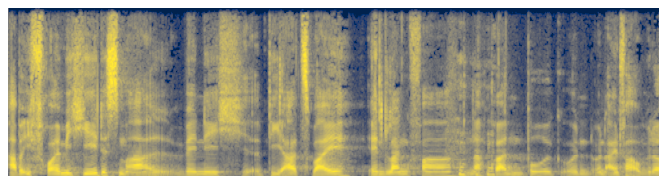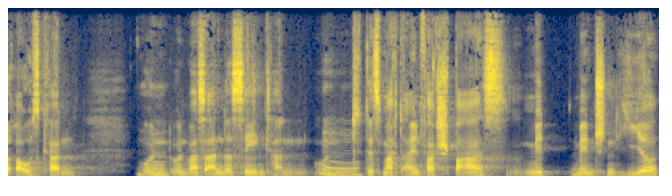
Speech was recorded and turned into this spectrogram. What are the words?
Aber ich freue mich jedes Mal, wenn ich die A2 entlang fahre nach Brandenburg und, und einfach auch wieder raus kann und, und was anders sehen kann. Und das macht einfach Spaß, mit Menschen hier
